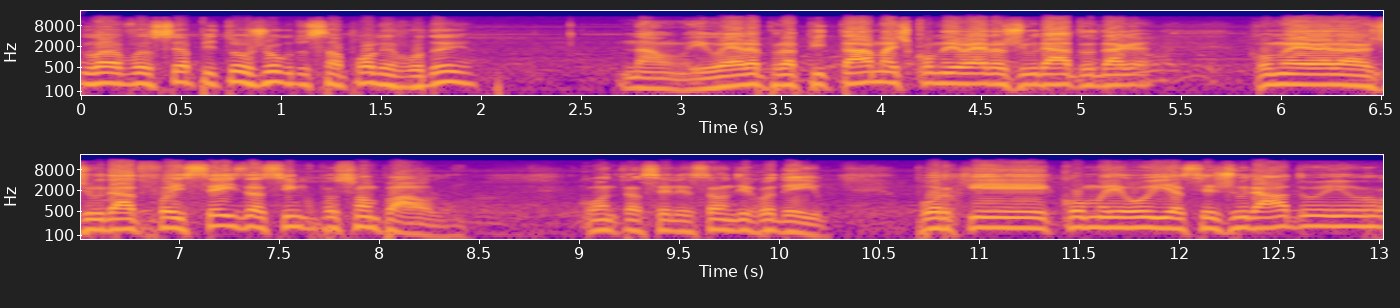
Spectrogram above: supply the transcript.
lá você apitou o jogo do São Paulo em rodeio? Não, eu era para apitar, mas como eu era jurado da, como eu era jurado, foi 6 a 5 para o São Paulo contra a seleção de rodeio. Porque como eu ia ser jurado, eu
